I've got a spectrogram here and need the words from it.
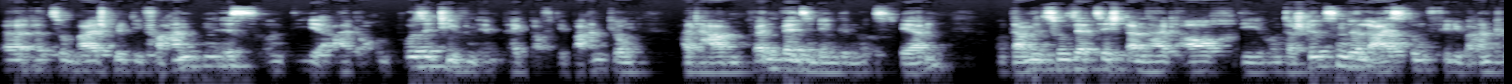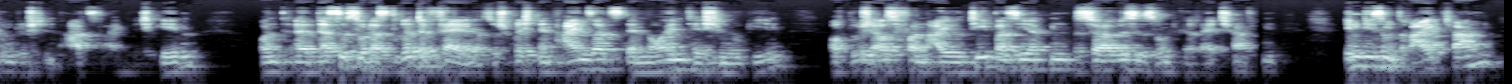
äh, zum Beispiel, die vorhanden ist und die halt auch einen positiven Impact auf die Behandlung halt haben können, wenn sie denn genutzt werden. Und damit zusätzlich dann halt auch die unterstützende Leistung für die Behandlung durch den Arzt eigentlich geben. Und äh, das ist so das dritte Feld, also sprich den Einsatz der neuen Technologien, auch durchaus von IoT-basierten Services und Gerätschaften. In diesem Dreiklang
